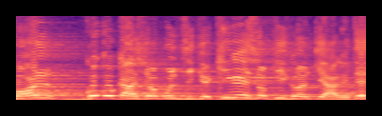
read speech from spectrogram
Paul a eu l'occasion pour dire que qui raison qui grande qui a arrêté.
